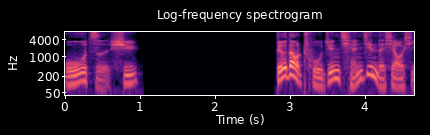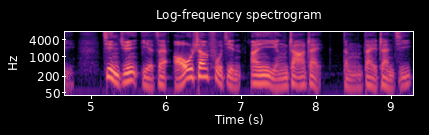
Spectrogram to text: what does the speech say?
伍子胥。得到楚军前进的消息，晋军也在鳌山附近安营扎寨，等待战机。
